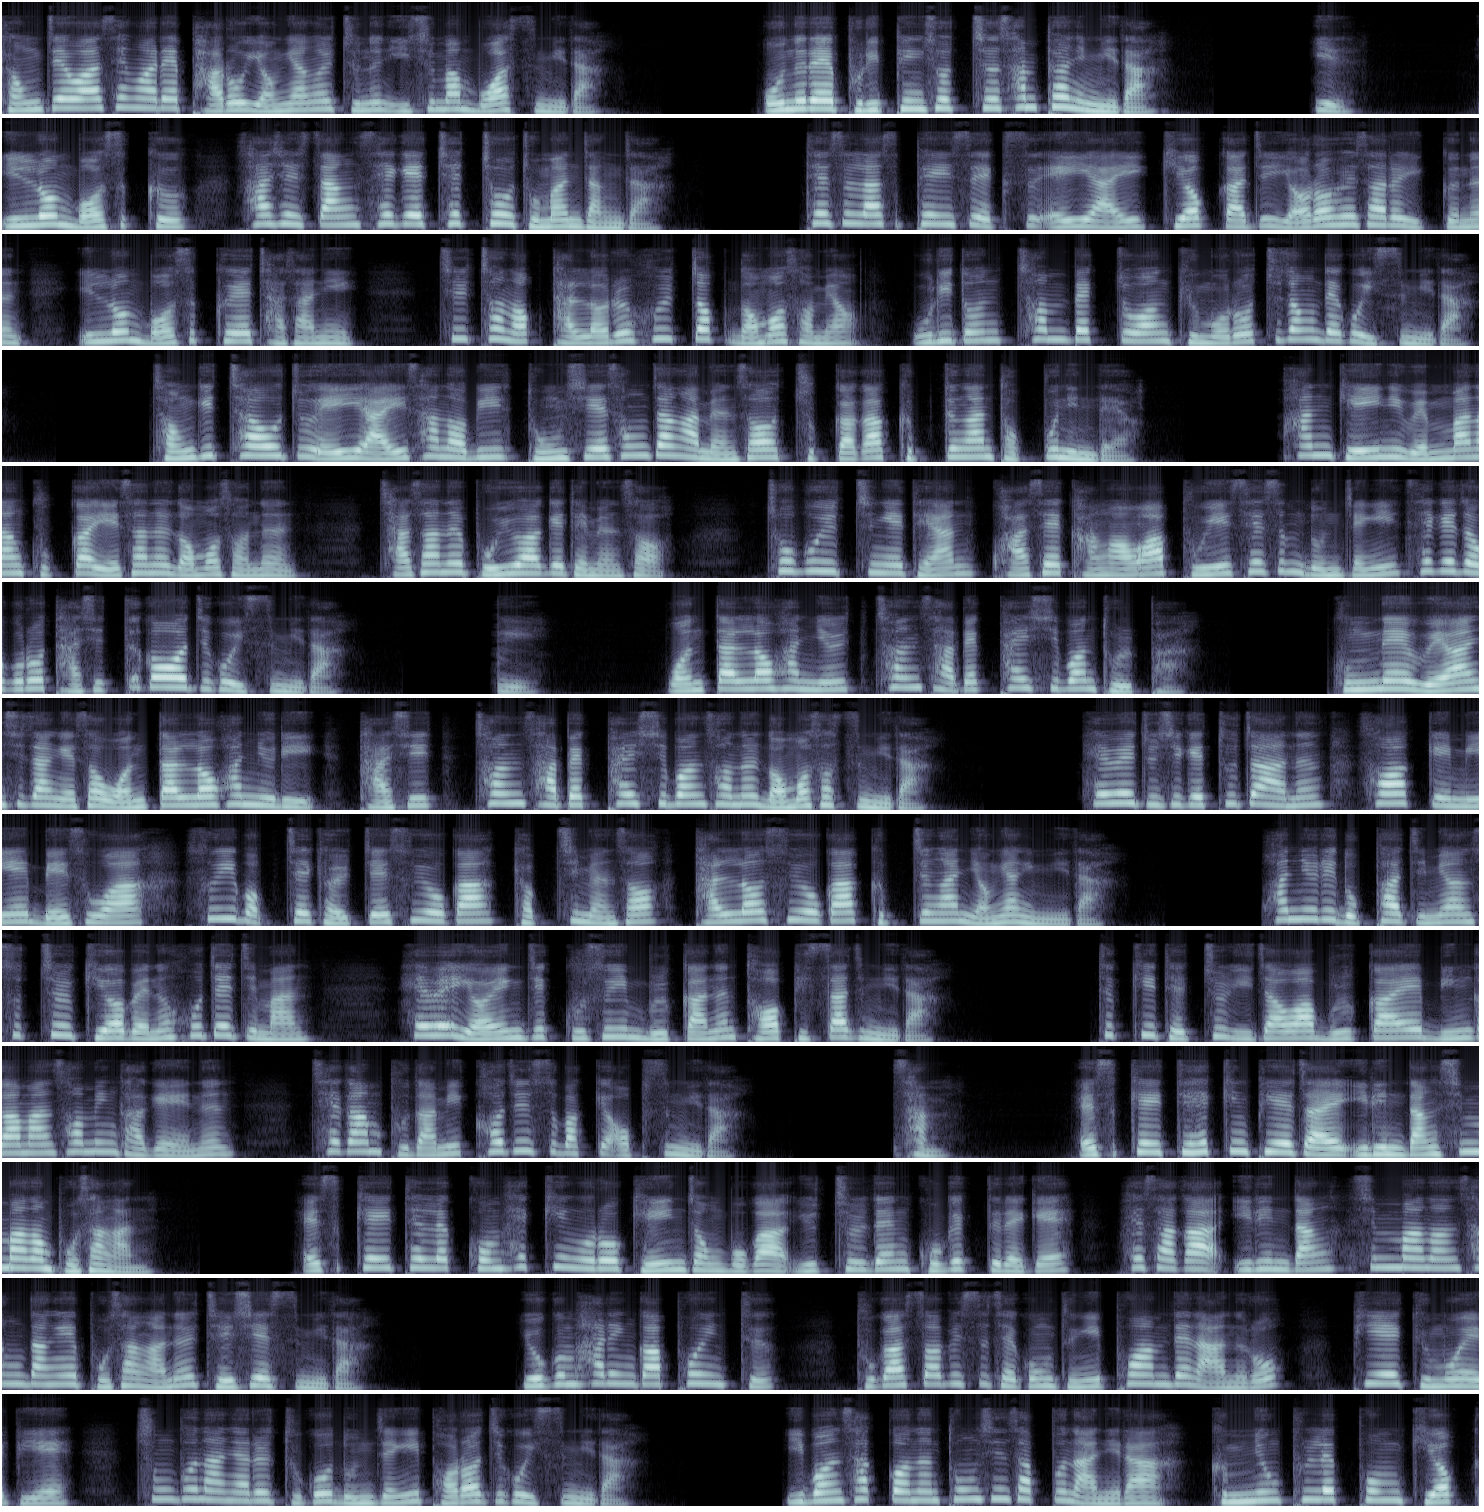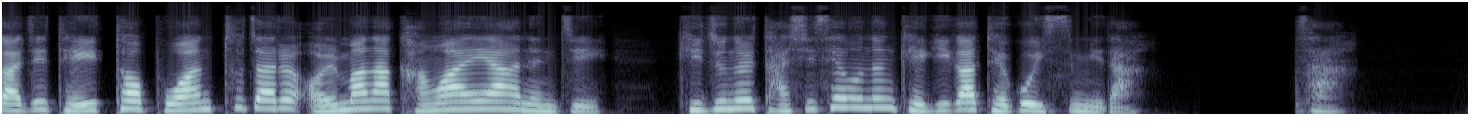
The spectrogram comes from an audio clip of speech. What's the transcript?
경제와 생활에 바로 영향을 주는 이슈만 모았습니다. 오늘의 브리핑 쇼츠 3편입니다. 1. 일론 머스크, 사실상 세계 최초 조만장자. 테슬라 스페이스X AI 기업까지 여러 회사를 이끄는 일론 머스크의 자산이 7천억 달러를 훌쩍 넘어서며 우리 돈 1100조 원 규모로 추정되고 있습니다. 전기차 우주 AI 산업이 동시에 성장하면서 주가가 급등한 덕분인데요. 한 개인이 웬만한 국가 예산을 넘어서는 자산을 보유하게 되면서 초부유층에 대한 과세 강화와 부의 세습 논쟁이 세계적으로 다시 뜨거워지고 있습니다. 2. 원달러 환율 1480원 돌파. 국내 외환시장에서 원달러 환율이 다시 1480원 선을 넘어섰습니다. 해외 주식에 투자하는 서학개미의 매수와 수입업체 결제 수요가 겹치면서 달러 수요가 급증한 영향입니다. 환율이 높아지면 수출 기업에는 호재지만 해외 여행지 구수인 물가는 더 비싸집니다. 특히 대출 이자와 물가에 민감한 서민 가계에는 체감 부담이 커질 수밖에 없습니다. 3. SKT 해킹 피해자의 1인당 10만원 보상안. SK텔레콤 해킹으로 개인정보가 유출된 고객들에게 회사가 1인당 10만원 상당의 보상안을 제시했습니다. 요금 할인과 포인트, 부가 서비스 제공 등이 포함된 안으로 피해 규모에 비해 충분하냐를 두고 논쟁이 벌어지고 있습니다. 이번 사건은 통신사뿐 아니라 금융 플랫폼 기업까지 데이터 보안 투자를 얼마나 강화해야 하는지 기준을 다시 세우는 계기가 되고 있습니다. 4.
